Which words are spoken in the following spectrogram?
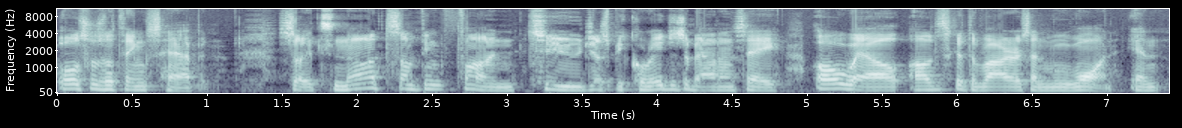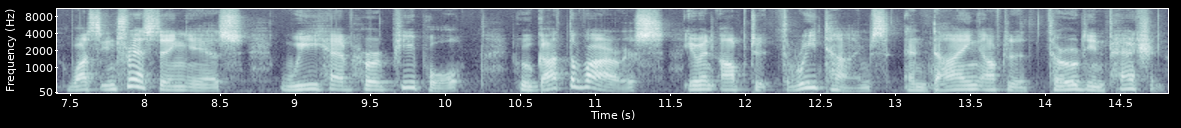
all sorts of things happen. So it's not something fun to just be courageous about and say, oh well, I'll just get the virus and move on. And what's interesting is we have heard people who got the virus even up to three times and dying after the third infection.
